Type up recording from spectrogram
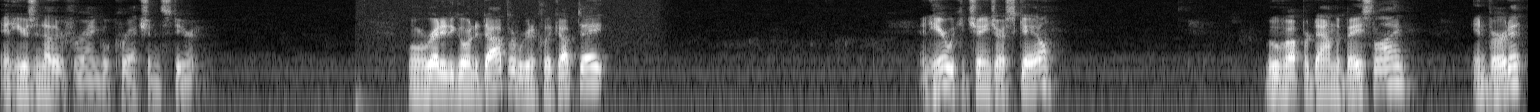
and here's another for angle correction and steering. When we're ready to go into Doppler, we're going to click Update. And here we can change our scale, move up or down the baseline, invert it,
